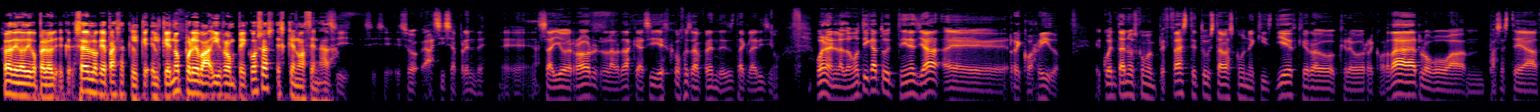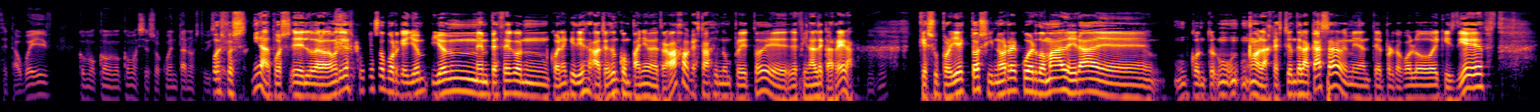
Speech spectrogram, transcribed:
O sea, digo, digo, pero ¿sabes lo que pasa? Que el, que el que no prueba y rompe cosas es que no hace nada. Sí. Eso, así se aprende. Eh, ensayo, error, la verdad es que así es como se aprende, eso está clarísimo. Bueno, en la domótica tú tienes ya eh, recorrido. Eh, cuéntanos cómo empezaste. Tú estabas con un X10, creo, creo recordar. Luego am, pasaste a Z-Wave. ¿Cómo, cómo, ¿Cómo es eso? Cuéntanos tu historia. Pues, pues mira, pues eh, lo de la domótica es curioso porque yo, yo me empecé con, con X10 a través de un compañero de trabajo que estaba haciendo un proyecto de, de final de carrera. Que su proyecto, si no recuerdo mal, era eh, un contro- un- no, la gestión de la casa mediante el protocolo X10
